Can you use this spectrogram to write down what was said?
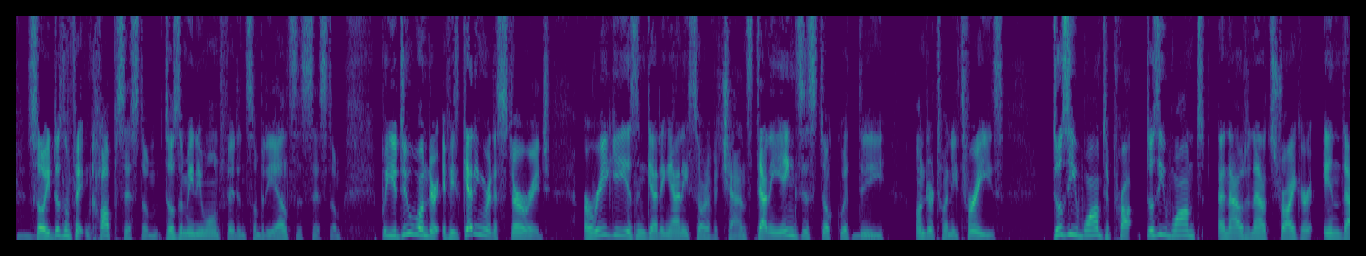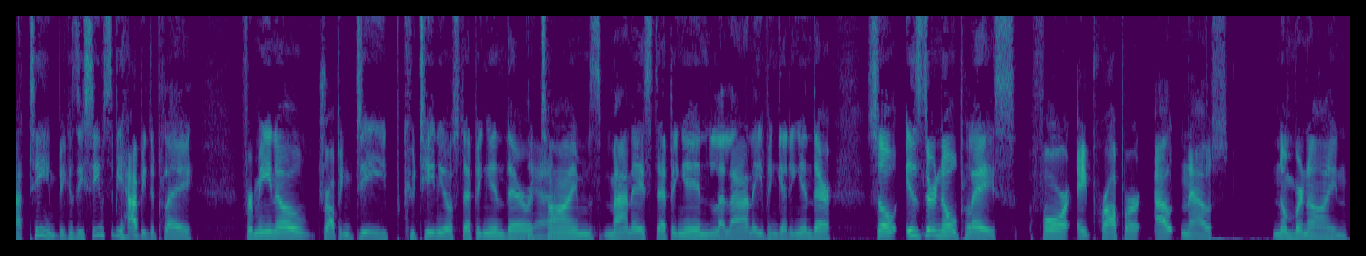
Hmm. So he doesn't fit in Klopp's system. Doesn't mean he won't fit in somebody else's system. But you do wonder if he's getting rid of Sturridge, Origi isn't getting any sort of a chance. Danny Ings is stuck with the hmm. under 23s. Does he want a pro- does he want an out and out striker in that team because he seems to be happy to play Firmino dropping deep, Coutinho stepping in there Yeah. at times, Mane stepping in, Lallana even getting in there. So is there no place for a proper out and out number 9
